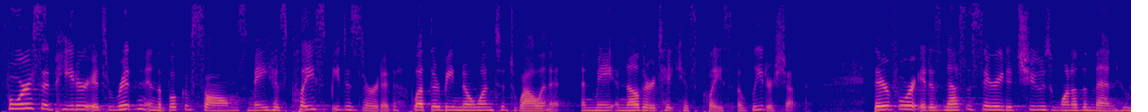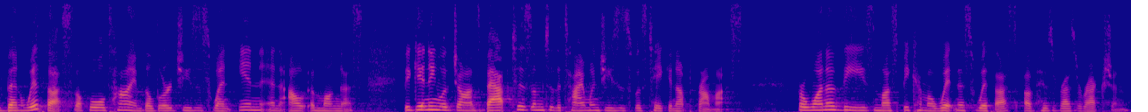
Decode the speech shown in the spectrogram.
For, said Peter, it's written in the book of Psalms, May his place be deserted, let there be no one to dwell in it, and may another take his place of leadership. Therefore, it is necessary to choose one of the men who've been with us the whole time the Lord Jesus went in and out among us, beginning with John's baptism to the time when Jesus was taken up from us. For one of these must become a witness with us of his resurrection.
